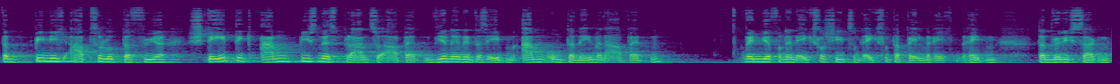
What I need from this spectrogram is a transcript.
dann bin ich absolut dafür, stetig am Businessplan zu arbeiten. Wir nennen das eben am Unternehmen arbeiten. Wenn wir von den Excel-Sheets und Excel-Tabellen reden, dann würde ich sagen,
